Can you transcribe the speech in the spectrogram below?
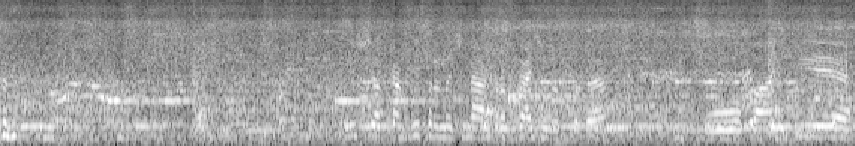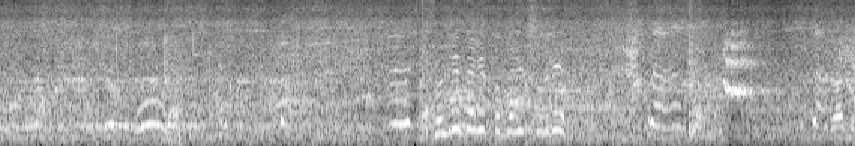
Видишь, сейчас как быстро начинают раскачиваться, да? Опаньки. Смотри, Давид, Давид, смотри. Смотри.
